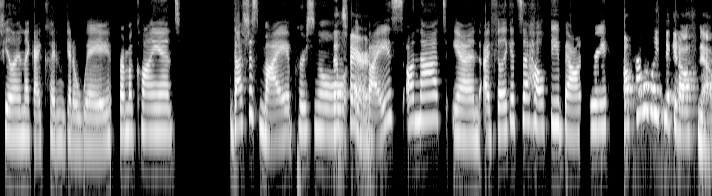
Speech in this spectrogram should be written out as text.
feeling like I couldn't get away from a client. That's just my personal advice on that. And I feel like it's a healthy boundary. I'll probably take it off now.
